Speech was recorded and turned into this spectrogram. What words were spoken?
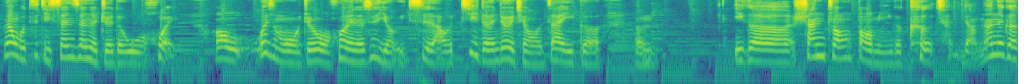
那我自己深深的觉得我会。哦，为什么我觉得我会呢？是有一次啊，我记得很久以前我在一个嗯。一个山庄报名一个课程，这样，那那个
